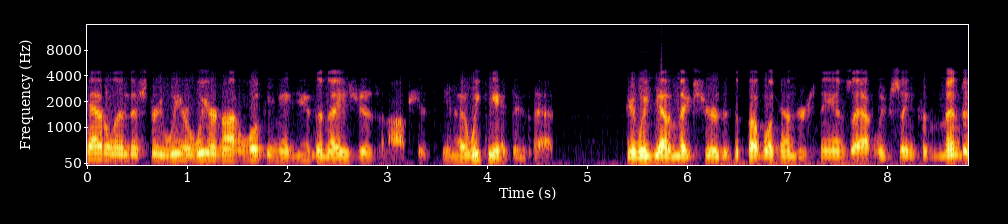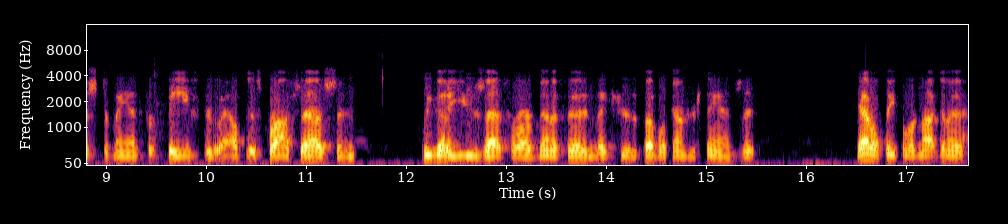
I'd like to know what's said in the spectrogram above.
cattle industry we are we are not looking at euthanasia as an option. You know, we can't do that. And we've got to make sure that the public understands that. We've seen tremendous demand for beef throughout this process, and we've got to use that for our benefit and make sure the public understands that cattle people are not going to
